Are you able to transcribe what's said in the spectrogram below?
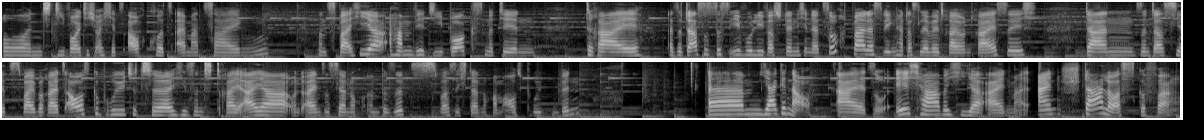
Und die wollte ich euch jetzt auch kurz einmal zeigen. Und zwar hier haben wir die Box mit den drei... Also das ist das Evoli, was ständig in der Zucht war. Deswegen hat das Level 33. Dann sind das hier zwei bereits ausgebrütete. Hier sind drei Eier und eins ist ja noch im Besitz, was ich dann noch am Ausbrüten bin. Ähm, ja, genau. Also, ich habe hier einmal ein Stalos gefangen.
